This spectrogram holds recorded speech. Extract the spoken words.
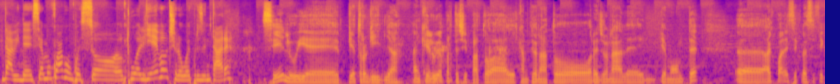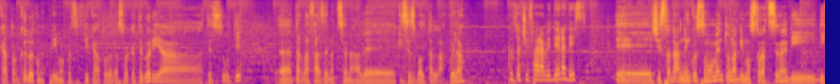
Davide, siamo qua con questo tuo allievo, ce lo vuoi presentare? Sì, lui è Pietro Ghiglia, anche lui ha partecipato al campionato regionale in Piemonte, eh, al quale si è classificato anche lui come primo classificato della sua categoria a tessuti eh, per la fase nazionale che si è svolta all'Aquila. Cosa ci farà vedere adesso? E ci sta dando in questo momento una dimostrazione di, di,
